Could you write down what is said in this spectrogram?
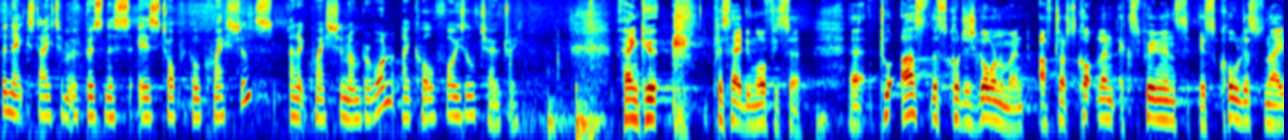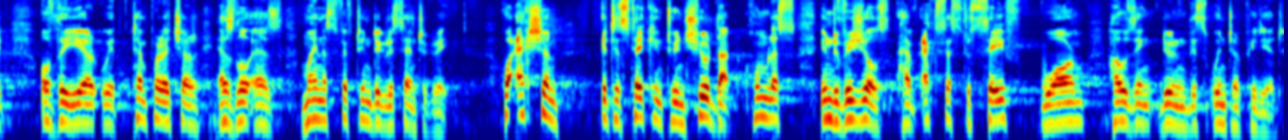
The next item of business is topical questions. And at question number one, I call Faisal Chowdhury. Thank you, presiding officer. Uh, to ask the Scottish Government, after Scotland experienced its coldest night of the year with temperature as low as minus 15 degrees centigrade, what action it is taking to ensure that homeless individuals have access to safe, warm housing during this winter period?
